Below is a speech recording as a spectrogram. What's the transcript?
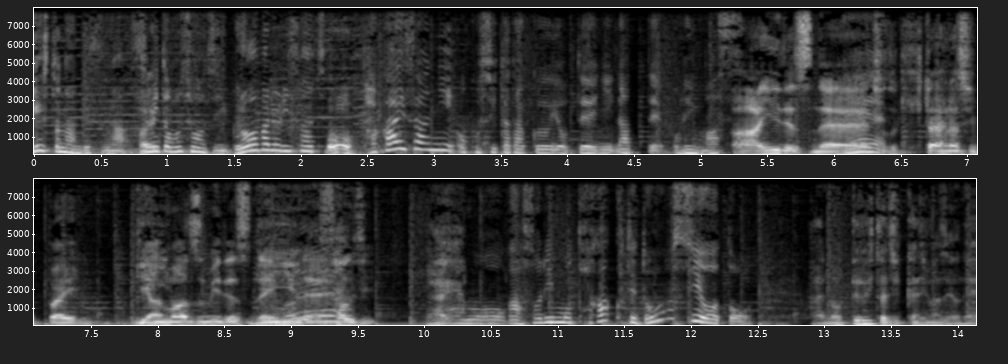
ゲストなんですが、住友商事グローバルリサーチの高井さんにお越しいただく予定になっております。ああ、いいですね、ね、ちょっと聞きたい話いっぱい山積みですね。ね。サウジ。はい、もうガソリンも高くてどうしようと。乗ってる人は実感しますよね。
